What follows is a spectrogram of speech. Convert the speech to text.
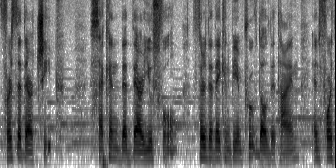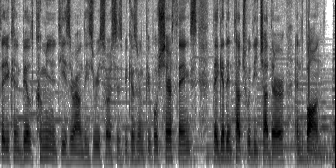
first that they are cheap, second that they are useful, third that they can be improved all the time, and fourth that you can build communities around these resources because when people share things, they get in touch with each other and bond.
